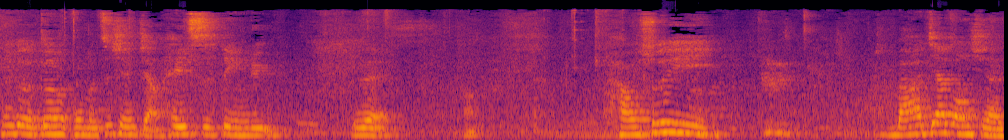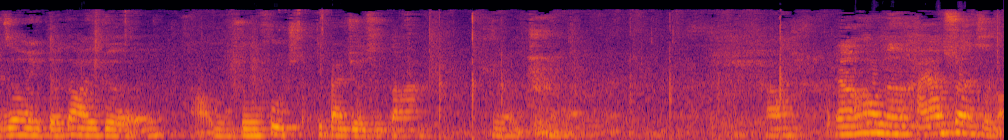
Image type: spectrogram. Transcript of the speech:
那个跟我们之前讲黑斯定律，对不对？好，好，所以把它加总起来之后，你得到一个好，我们说负一百九十八，好，然后呢还要算什么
